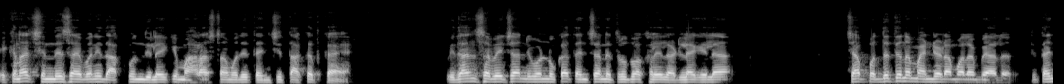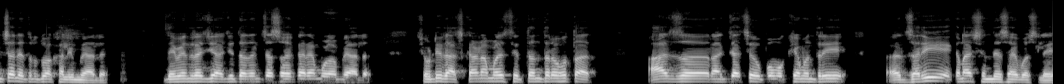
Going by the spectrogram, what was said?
एकनाथ शिंदे साहेबांनी दाखवून दिलंय की महाराष्ट्रामध्ये त्यांची ताकद काय आहे? विधानसभेच्या निवडणुका त्यांच्या नेतृत्वाखाली लढल्या गेल्या. ज्या पद्धतीनं मॅन्डेट आम्हाला मिळालं ते त्यांच्या नेतृत्वाखाली मिळालं. देवेंद्रजी अजितदादांच्या सहकार्यामुळे मिळालं. शेवटी राजकारणामुळे स्थित्यंतर होतात. आज राज्याचे उपमुख्यमंत्री जरी एकनाथ शिंदे साहेब असले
